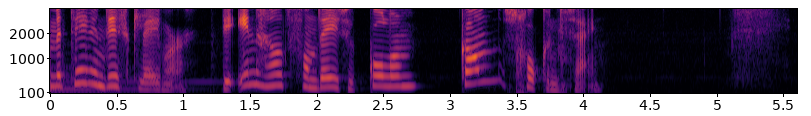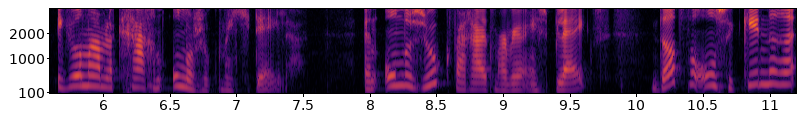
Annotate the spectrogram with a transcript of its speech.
meteen een disclaimer. De inhoud van deze column kan schokkend zijn. Ik wil namelijk graag een onderzoek met je delen. Een onderzoek waaruit maar weer eens blijkt dat we onze kinderen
